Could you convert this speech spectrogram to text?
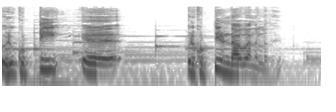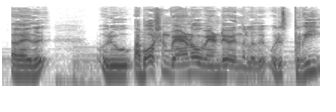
ഒരു കുട്ടി ഒരു കുട്ടി ഉണ്ടാവുക എന്നുള്ളത് അതായത് ഒരു അബോഷൻ വേണോ വേണ്ടയോ എന്നുള്ളത് ഒരു സ്ത്രീ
